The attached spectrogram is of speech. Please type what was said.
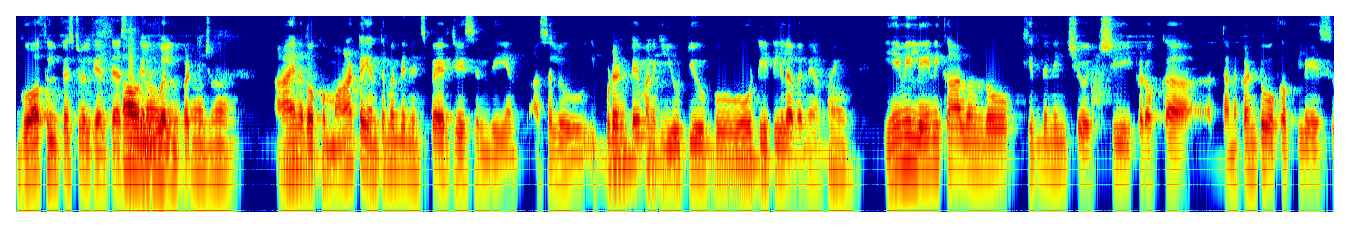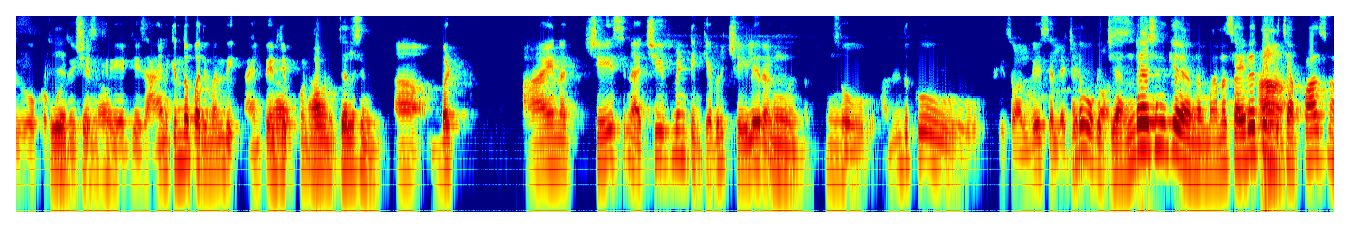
గోవా ఫిల్మ్ ఫెస్టివల్కి వెళ్తే అసలు తెలుగు వాళ్ళని పట్టించు ఆయనది ఒక మాట ఎంతమందిని ఇన్స్పైర్ చేసింది? అసలు ఇప్పుడంటే మనకి యూట్యూబ్ ఓటీటీలు అవన్నీ ఉన్నాయి. ఏమీ లేని కాలంలో కింద నుంచి వచ్చి ఇక్కడ ఒక తనకంటూ ఒక ప్లేస్ ఒక పొజిషన్ క్రియేట్ చేసి ఆయన కింద పది మంది ఆయన పేరు చెప్పుకుంటారు అవును తెలిసింది. బట్ ఆయన చేసిన అచీవ్మెంట్ ఇంకెవరు చేయలేరు అనుకుంటా ఉమ్, సో అందుకు హిస్ ఆల్వేస్ అంటే ఒక జనరేషన్కి మన సైడ్ అయితే చెప్పాల్సిన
